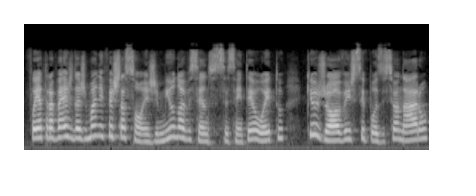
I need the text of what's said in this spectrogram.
Foi através das manifestações de 1968 que os jovens se posicionaram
